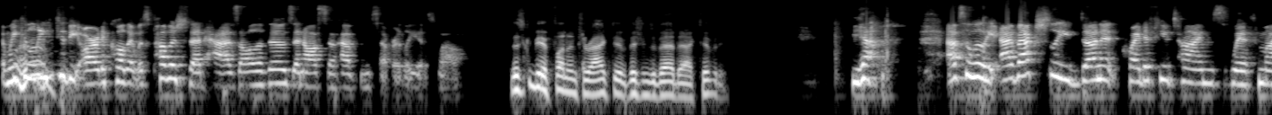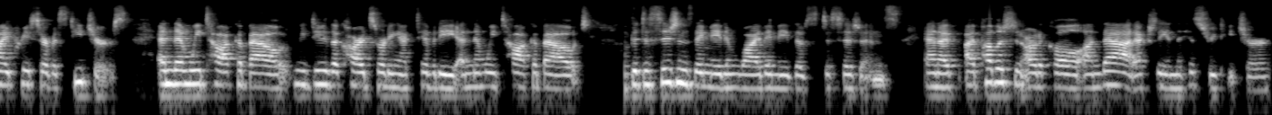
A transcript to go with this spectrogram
And we can link to the article that was published that has all of those and also have them separately as well. This could be a fun interactive Visions of Ed activity. Yeah, absolutely. I've actually done it quite a few times with my pre service teachers. And then we talk about, we do the card sorting activity, and then we talk about the decisions they made and why they made those decisions. And I, I published an article on that actually in the history teacher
